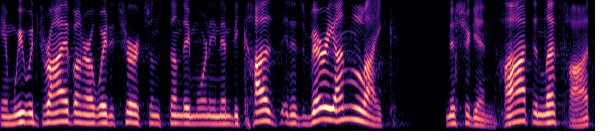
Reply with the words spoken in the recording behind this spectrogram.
and we would drive on our way to church on Sunday morning, and because it is very unlike Michigan, hot and less hot,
